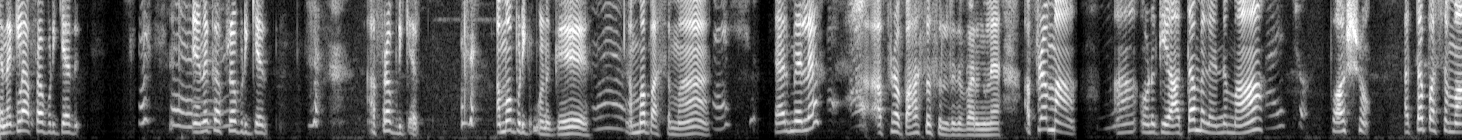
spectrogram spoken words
எனக்கெல்லாம் அஃப்ரா பிடிக்காது. எனக்கு அஃப்ரா பிடிக்காது. அஃப்ரா பிடிக்காது. அம்மா பிடிக்குமா உனக்கு? அம்மா பாசமா யார் மேலே? அஃப்ரா பாசம் சொல்கிறது பாருங்களேன். அஃப்ராம்மா ஆ உனக்கு அத்தா மேலே என்னம்மா? பாஷம் அத்தா என்ன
